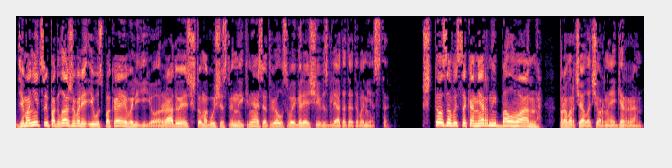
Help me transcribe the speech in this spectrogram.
Демоницы поглаживали и успокаивали ее, радуясь, что могущественный князь отвел свой горящий взгляд от этого места. «Что за высокомерный болван!» — проворчала черная Герран.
